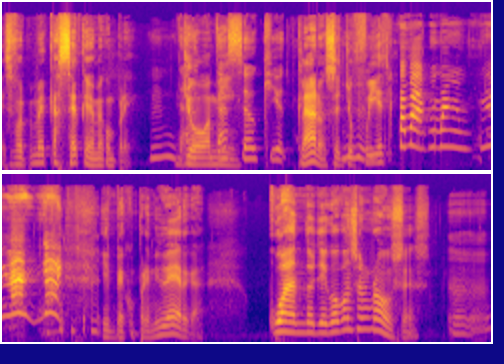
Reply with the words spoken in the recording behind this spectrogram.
Ese fue el primer cassette que yo me compré. Mm, that- Yo a mí. That's so cute. Claro, o sea, yo fui así, y me compré mi verga. Cuando llegó Guns N' Roses Ajá.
